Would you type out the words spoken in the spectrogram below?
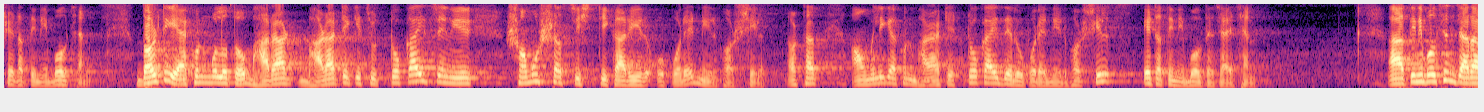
সেটা তিনি বলছেন। দলটি এখন মূলত ভাড়া, ভাড়াটে কিছু টোকাই শ্রেণির সমস্যা সৃষ্টিকারীর ওপরে নির্ভরশীল। অর্থাৎ আওয়ামী লীগ এখন ভাড়াটে টোকাইদের উপরে নির্ভরশীল, এটা তিনি বলতে চাইছেন। তিনি বলছেন, যারা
